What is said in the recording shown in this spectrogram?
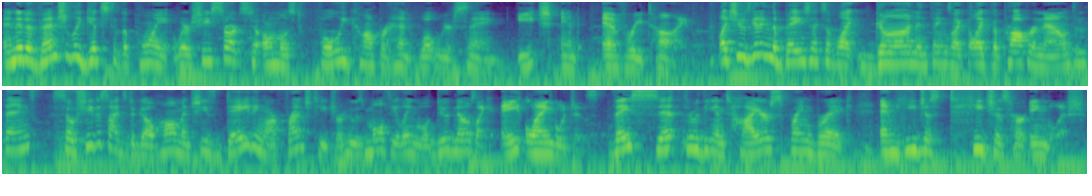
And it eventually gets to the point where she starts to almost fully comprehend what we're saying each and every time. Like she was getting the basics of like gun and things like that, like the proper nouns and things. So she decides to go home and she's dating our French teacher who's multilingual. Dude knows like eight languages. They sit through the entire spring break and he just teaches her English.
